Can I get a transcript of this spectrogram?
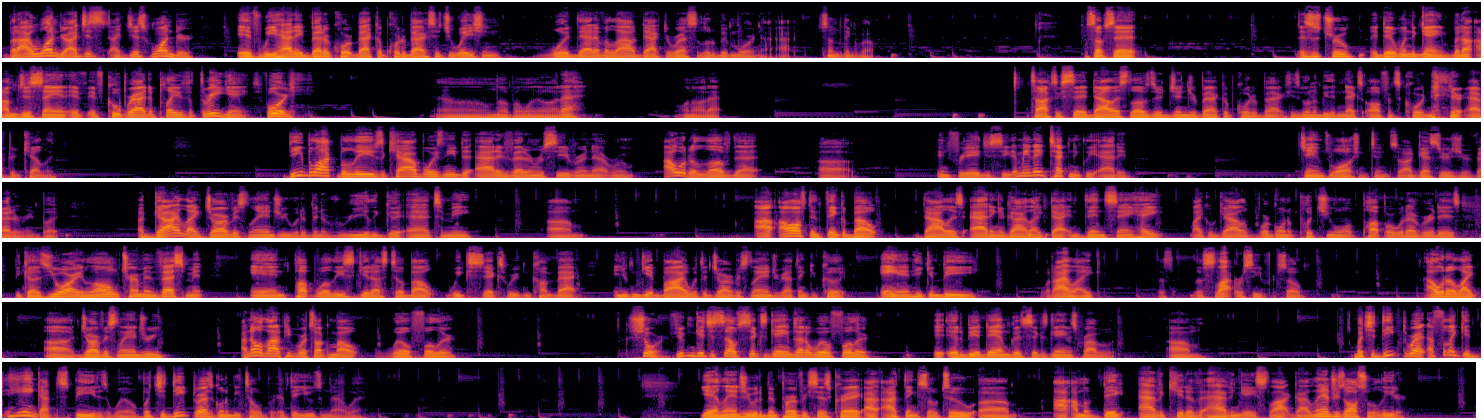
But I wonder, I just I just wonder if we had a better court backup quarterback situation would that have allowed Dak to rest a little bit more? Now, I, something to think about. What's up, said? This is true. They did win the game, but I, am just saying if if Cooper had to play for three games, four games, I don't know if I want all that. I want all that. Toxic said Dallas loves their ginger backup quarterbacks. He's going to be the next offense coordinator after Kellen. D Block believes the Cowboys need to add a veteran receiver in that room. I would have loved that uh, in free agency. I mean, they technically added James Washington, so I guess there's your veteran. But a guy like Jarvis Landry would have been a really good add to me. Um, I, I often think about Dallas adding a guy like that and then saying, "Hey, Michael Gallup, we're going to put you on pup or whatever it is because you are a long term investment." and Pup will at least get us to about week six where you can come back and you can get by with the Jarvis Landry. I think you could, and he can be what I like, the, the slot receiver. So I would have liked uh, Jarvis Landry. I know a lot of people are talking about Will Fuller. Sure, if you can get yourself six games out of Will Fuller, it, it'll be a damn good six games probably. Um, but your deep threat, I feel like he ain't got the speed as well. But your deep threat is going to be Tolbert if they use him that way. Yeah, Landry would have been perfect, says Craig. I, I think so too. Um, I, I'm a big advocate of having a slot guy. Landry's also a leader,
